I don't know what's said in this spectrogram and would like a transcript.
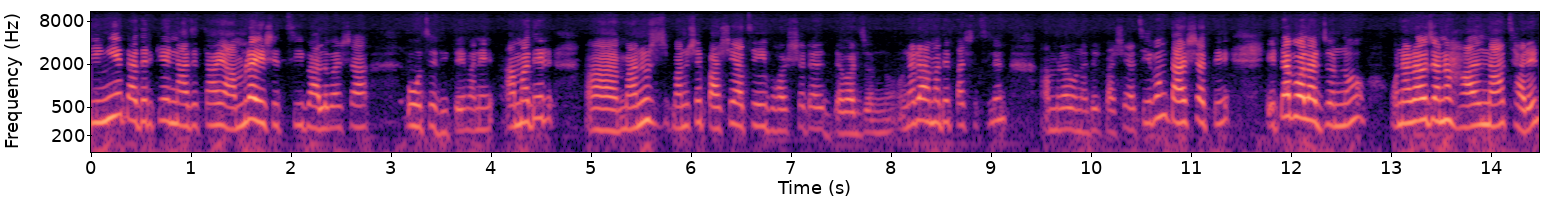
ডিঙিয়ে তাদেরকে না যেতে হয়। আমরা এসেছি ভালোবাসা পৌঁছে দিতে। মানে আমাদের মানুষ, মানুষের পাশে আছে এই ভরসাটা দেওয়ার জন্য। ওনারা আমাদের পাশে ছিলেন আমরা ওনাদের পাশে আছি এবং তার সাথে এটা বলার জন্য ওনারাও যেন হাল না ছাড়েন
